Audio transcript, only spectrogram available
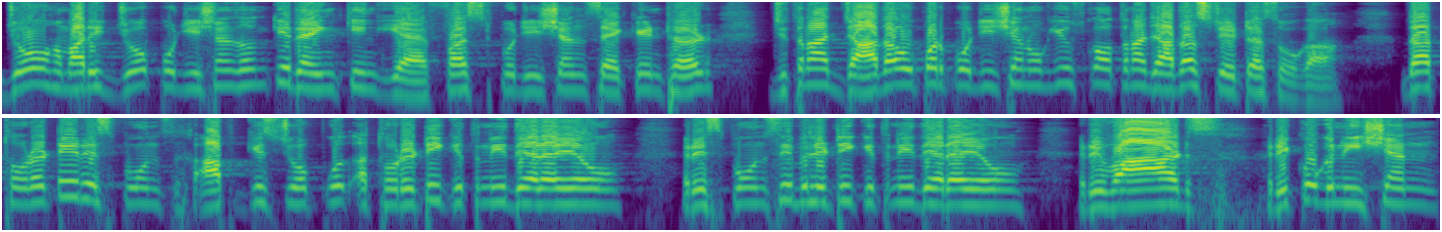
जो हमारी जो पोजीशन है, उनकी रैंकिंग क्या है? फ़र्स्ट पोजीशन सेकंड थर्ड जितना ज़्यादा ऊपर पोजीशन होगी, उसका उतना ज़्यादा स्टेटस होगा। द अथॉरिटी रिस्पॉन्स आप किस जॉब को अथॉरिटी कितनी दे रहे हो? रिस्पॉन्सिबिलिटी कितनी दे रहे हो? रिवार्ड्स रिकोगशन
